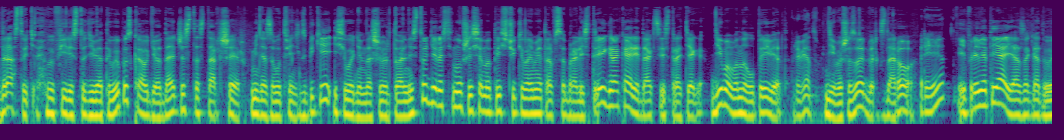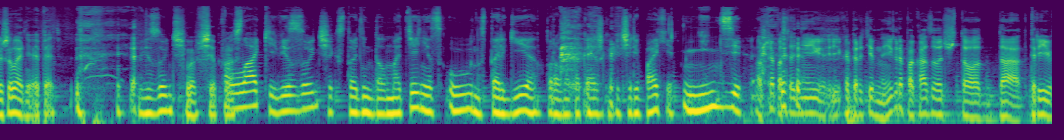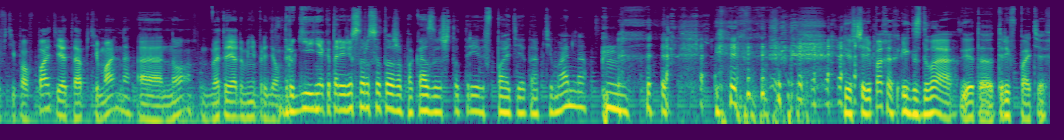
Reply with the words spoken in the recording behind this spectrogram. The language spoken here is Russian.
Здравствуйте, в эфире 109 выпуск аудиодайджеста Start Share. Меня зовут Феникс Бике, и сегодня в нашей виртуальной студии, растянувшейся на тысячу километров, собрались три игрока редакции «Стратега». Дима Ванул, привет. Привет. Дима Шизойдберг, здорово. Привет. И привет я, я загадываю желание опять. Везунчик. Вообще просто. Lucky, везунчик, 101 далматинец, у, ностальгия, ровно такая же, как и черепахи, ниндзи. Вообще последние кооперативные игры показывают, что да, три в типа в пати это оптимально, э, но это, я думаю, не предел. Другие некоторые ресурсы тоже показывают, что 3 в пати это оптимально. И в черепахах X2 это 3 в пати.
